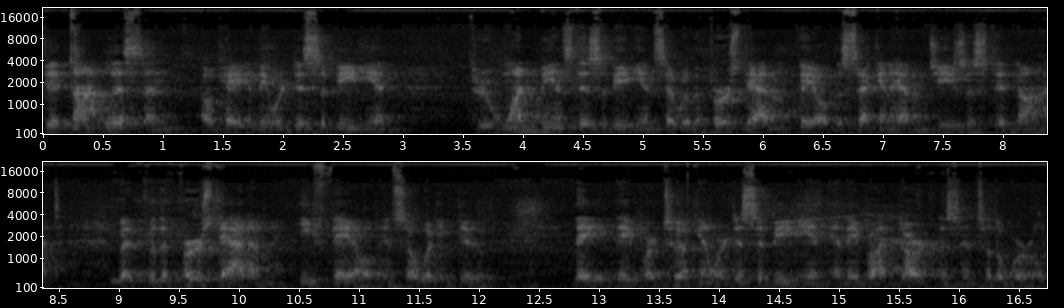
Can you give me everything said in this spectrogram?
did not listen, okay, and they were disobedient, through one man's disobedience, so where the first Adam failed, the second Adam, Jesus, did not. But for the first Adam, he failed. And so what did he do? They, they partook and were disobedient, and they brought darkness into the world.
